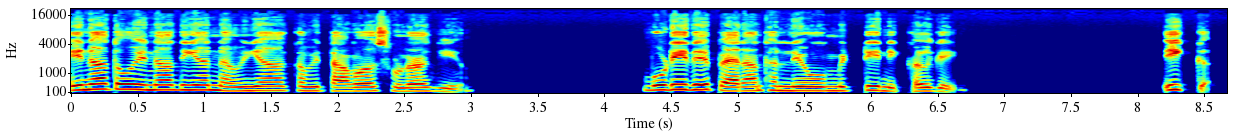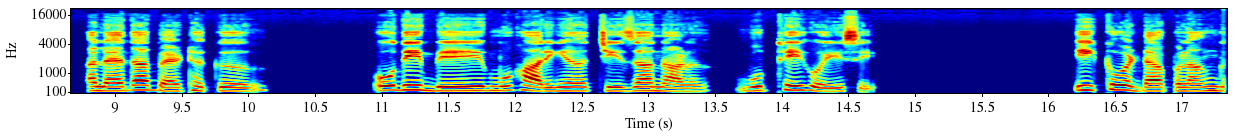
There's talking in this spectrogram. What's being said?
ਇਹਨਾਂ ਤੋਂ ਇਹਨਾਂ ਦੀਆਂ ਨਵੀਆਂ ਕਵਿਤਾਵਾਂ ਸੁਣਾਂਗੀਆਂ। ਬੁੜੀ ਦੇ ਪੈਰਾਂ ਥੱਲੇੋਂ ਮਿੱਟੀ ਨਿਕਲ ਗਈ। ਇੱਕ ਅਲੈਦਾ ਬੈਠਕ ਉਹਦੀ ਬੇਮੁਹਾਰੀਆਂ ਚੀਜ਼ਾਂ ਨਾਲ ਬੁੱਥੀ ਹੋਈ ਸੀ। ਇੱਕ ਵੱਡਾ ਪਲੰਗ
